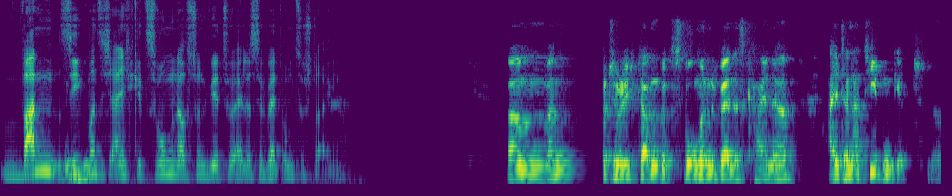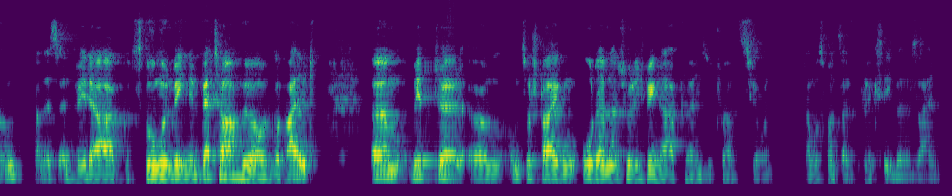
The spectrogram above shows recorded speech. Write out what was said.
wann sieht mhm. man sich eigentlich gezwungen, auf so ein virtuelles Event umzusteigen? Ähm, man natürlich dann gezwungen, wenn es keine Alternativen gibt. Ne? Man ist entweder gezwungen wegen dem Wetter, höhere Gewalt, ähm, virtuell ähm, umzusteigen oder natürlich wegen der aktuellen Situation. Da muss man dann flexibel sein.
